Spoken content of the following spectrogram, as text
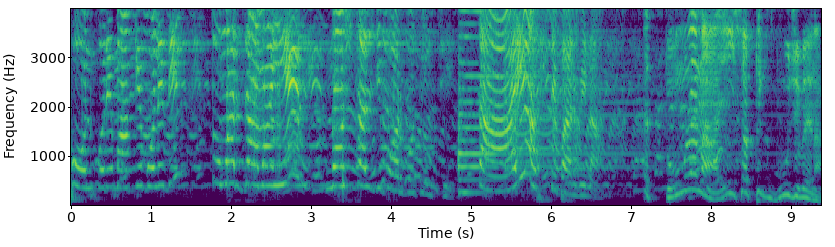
ফোন করে মাকে বলে দিন তোমার জামাইয়ের নস্টালজি পর্ব চলছে। তাই আসতে পারবে না। তোমরা না এইসব ঠিক বুঝবে না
